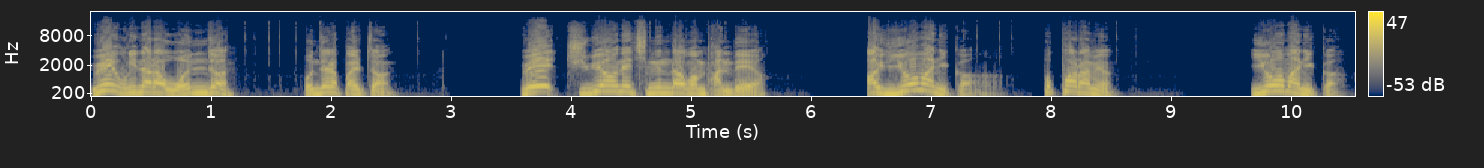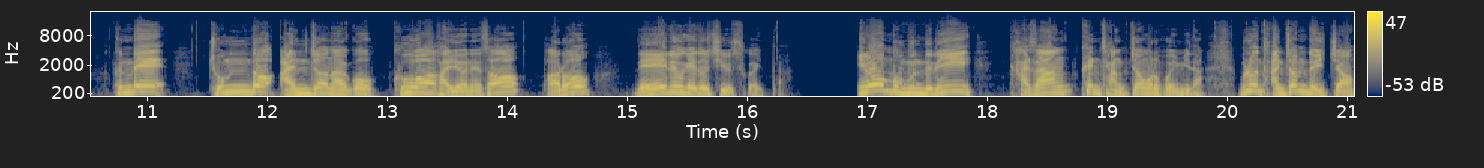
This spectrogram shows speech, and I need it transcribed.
왜 우리나라 원전 원자력 발전 왜 주변에 짓는다고 하면 반대해요? 아 위험하니까 폭발하면 위험하니까. 근데 좀 더 안전하고 그와 관련해서 바로 내륙에도 지을 수가 있다. 이런 부분들이 가장 큰 장점으로 보입니다. 물론 단점도 있죠.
